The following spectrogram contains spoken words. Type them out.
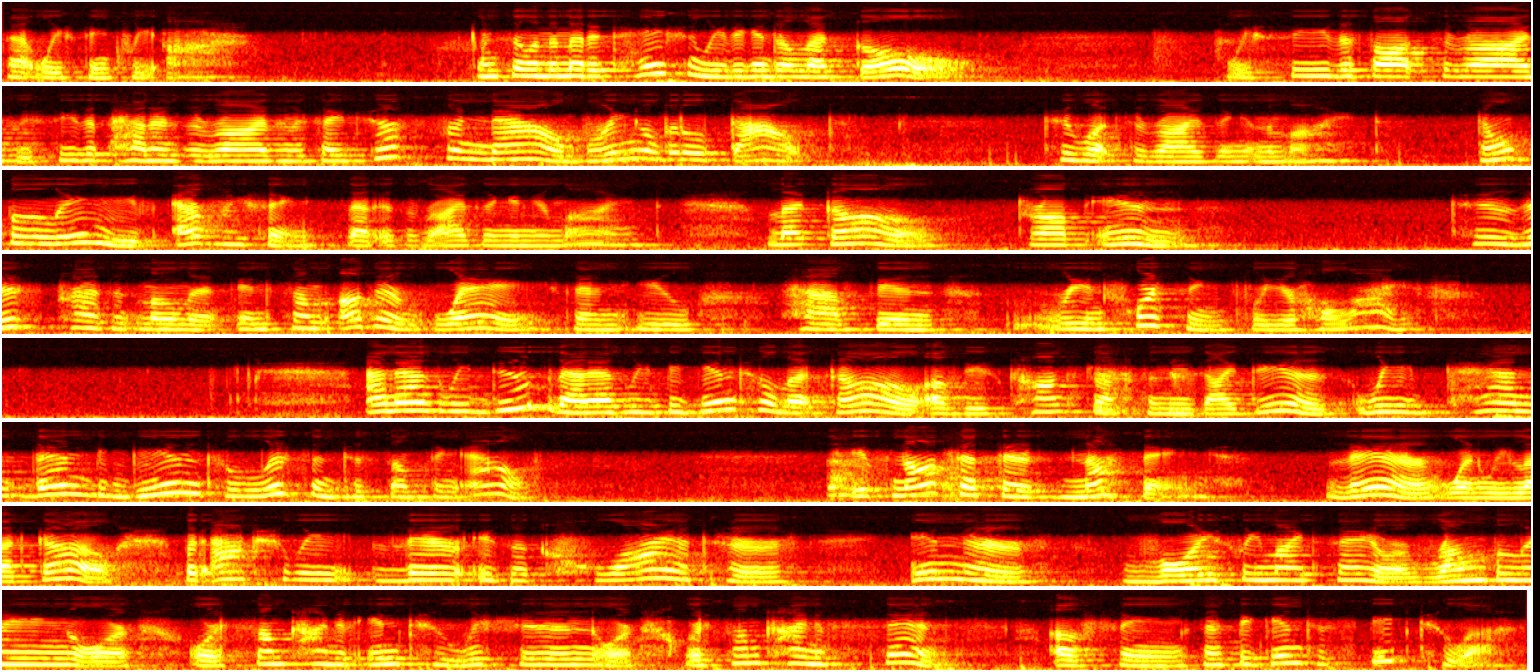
that we think we are. And so in the meditation, we begin to let go. We see the thoughts arise, we see the patterns arise, and we say, just for now, bring a little doubt to what's arising in the mind. Don't believe everything that is arising in your mind. Let go, drop in to this present moment in some other way than you have been reinforcing for your whole life. And as we do that, as we begin to let go of these constructs and these ideas, we can then begin to listen to something else. It's not that there's nothing there when we let go. But actually, there is a quieter inner voice, we might say, or rumbling, or, or some kind of intuition, or, or some kind of sense of things that begin to speak to us.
